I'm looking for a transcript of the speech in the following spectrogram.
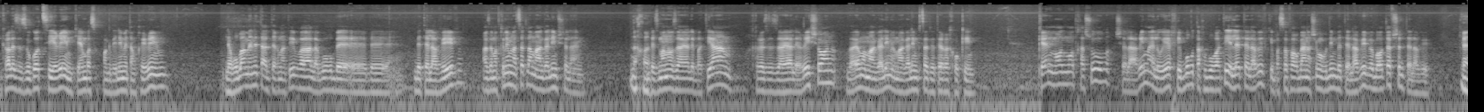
נקרא לזה זוגות צעירים, כי הם בסוף מגדילים את המחירים, לרובם אין את האלטרנטיבה לגור ב, ב, בתל אביב, אז הם מתחילים לצאת למעגלים שלהם. נכון. בזמנו זה היה לבת ים, אחרי זה זה היה לראשון, והיום המעגלים הם מעגלים קצת יותר רחוקים. כן, מאוד מאוד חשוב שלערים האלו יהיה חיבור תחבורתי לתל אביב, כי בסוף הרבה אנשים עובדים בתל אביב ובעוטף של תל אביב. כן.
